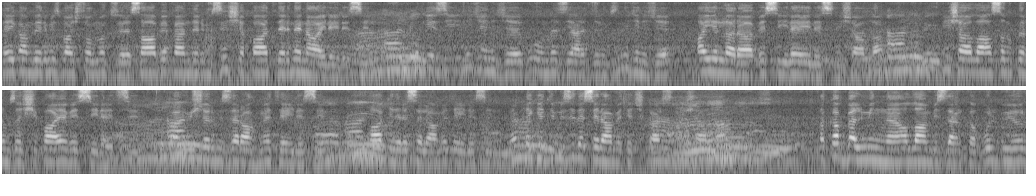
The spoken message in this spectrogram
Peygamberimiz başta olmak üzere sahabe efendilerimizin şefaatlerine nail eylesin. Amin. Bu geziyi nice nice, bu umre ziyaretlerimizi nice nice hayırlara vesile eylesin inşallah. Amin. İnşallah hastalıklarımıza şifaya vesile etsin. Ölmüşlerimize rahmet eylesin. Fakilere selamet eylesin. Memleketimizi de selamete çıkarsın inşallah. Takabbel minna Allah'ım bizden kabul buyur.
